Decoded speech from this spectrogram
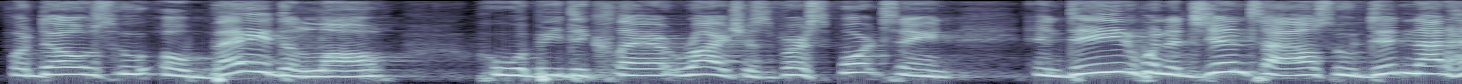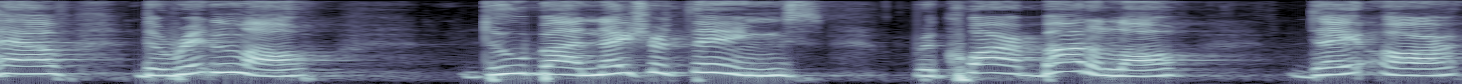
for those who obey the law who will be declared righteous. Verse 14, indeed, when the Gentiles who did not have the written law do by nature things required by the law, they are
